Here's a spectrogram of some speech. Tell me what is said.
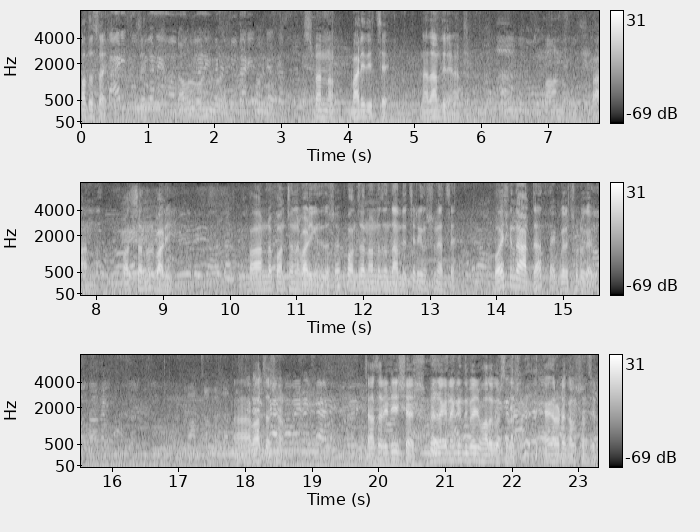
কত চাই। স্পান্ন বাড়ি দিচ্ছে। না দাম দিলেন আপনি? বাহান্ন। পঞ্চান্নর বাড়ি। বাহান্ন পঞ্চান্ন বাড়ি কিন্তু দশ পঞ্চান্ন অন্যজন দাম দিচ্ছে এটা কিন্তু শোনাচ্ছে বয়স কিন্তু আট দাঁত একবারে ছোট গাড়ি। বাচ্চা ছাড়। চাচার এটি শেষ। বেচা কিনা কিন্তু বেশ ভালো করছে দশ এগারোটা কালেকশন ছিল।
